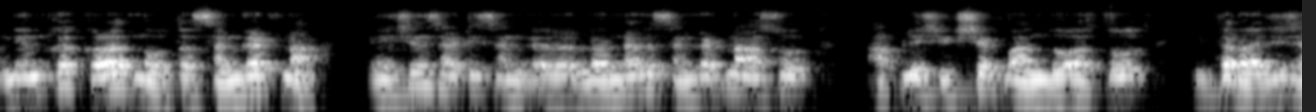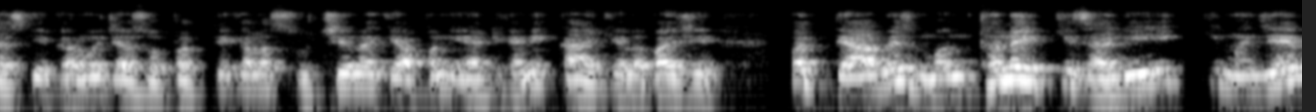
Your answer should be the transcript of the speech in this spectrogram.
नेमकं कळत नव्हतं. संघटना पेन्शनसाठी संघ लढणाऱ्या संघटना असोत आपले शिक्षक बांधव असोत इतर राज्य शासकीय कर्मचारी असो प्रत्येकाला सूचना की आपण या ठिकाणी काय केलं पाहिजे. पण त्यावेळेस मंथनं इतकी झाली की म्हणजे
